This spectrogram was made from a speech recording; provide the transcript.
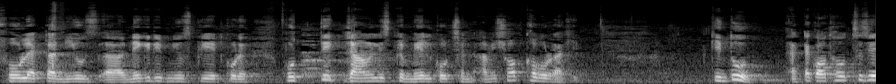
ফুল একটা নিউজ নেগেটিভ নিউজ ক্রিয়েট করে প্রত্যেক জার্নালিস্টকে মেল করছেন, আমি সব খবর রাখি। কিন্তু একটা কথা হচ্ছে যে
